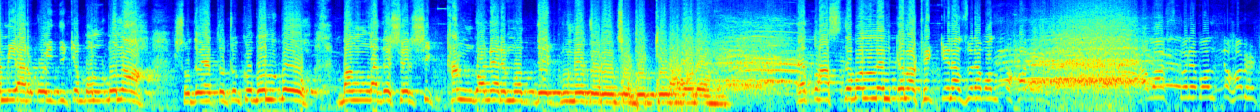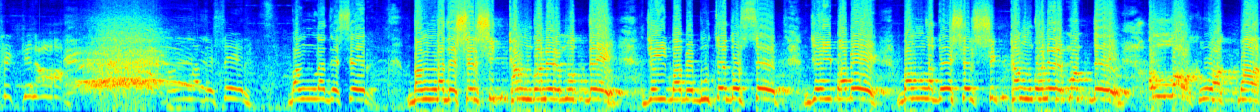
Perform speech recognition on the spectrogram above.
আমি আর ওইদিকে বলব না, শুধু এতটুকু বলব, বাংলাদেশের শিক্ষাঙ্গনের মধ্যে গুণে ধরেছে, ঠিক কিনা বলেন? এত আসতে বললেন কেন, ঠিক কিনা জুড়ে বলতে হবে। করে বলতে হবে, ঠিক কিনা? বাংলাদেশের বাংলাদেশের বাংলাদেশের শিক্ষাঙ্গনের মধ্যে যেইভাবে বুঝে ধরছে, যেইভাবে বাংলাদেশের শিক্ষাঙ্গনের মধ্যে আকবার,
